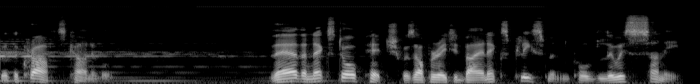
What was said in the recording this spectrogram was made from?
with the Crafts Carnival. There, the next door pitch was operated by an ex policeman called Louis Sonney.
